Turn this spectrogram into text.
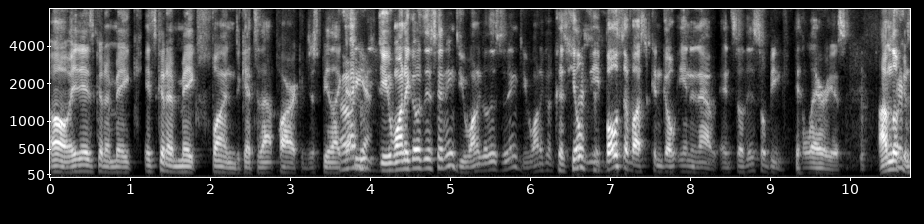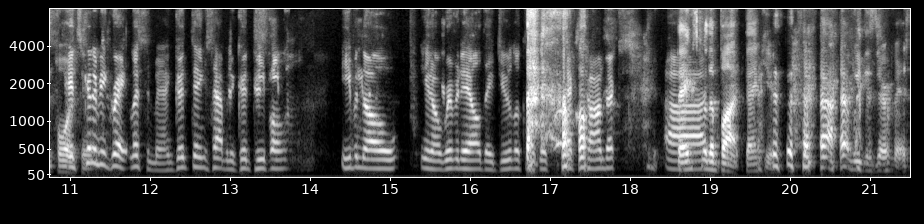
Oh, it is gonna make it's gonna make fun to get to that park and just be like, Oh, hey, yeah. do you want to go this inning? Do you want to go this inning? Do you want to go? Because he'll Listen. both of us can go in and out, and so this will be hilarious. I'm looking it's, forward. It's to going to it. be great. Listen, man, good things happen to good people. Even though you know Riverdale, they do look like ex- ex-convicts. Uh, Thanks for the butt. Thank you. we deserve it.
